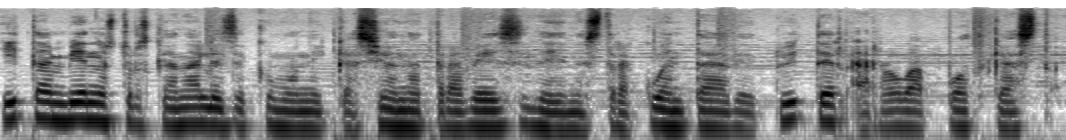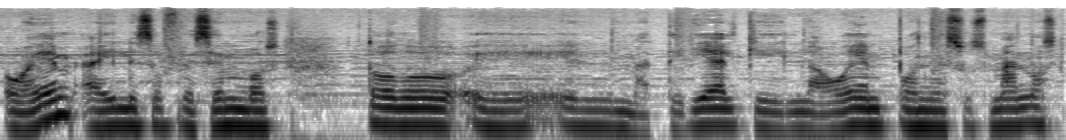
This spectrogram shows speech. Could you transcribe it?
Y también nuestros canales de comunicación a través de nuestra cuenta de Twitter, arroba podcastom. Ahí les ofrecemos todo eh, el material que la OEM pone en sus manos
